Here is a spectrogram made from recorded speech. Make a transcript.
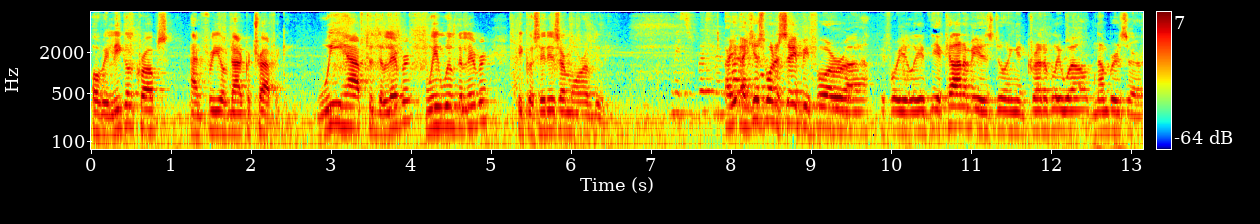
of illegal crops and free of narco trafficking. We have to deliver, we will deliver, because it is our moral duty. Mr. President. I, I just want to say before, uh, before you leave, the economy is doing incredibly well. Numbers are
